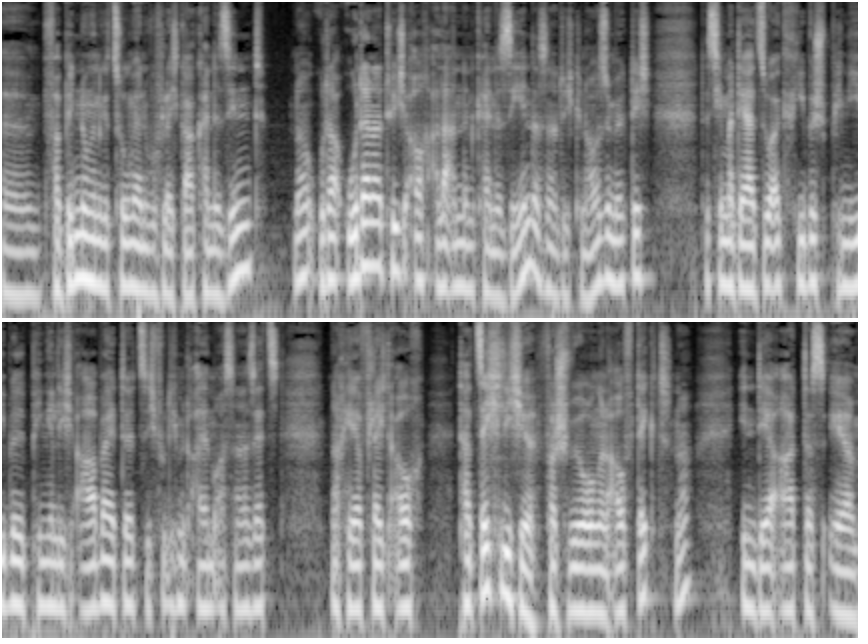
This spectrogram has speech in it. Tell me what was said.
äh, Verbindungen gezogen werden, wo vielleicht gar keine sind Ne? Oder, oder natürlich auch alle anderen keine sehen. Das ist natürlich genauso möglich, dass jemand, der halt so akribisch, penibel, pingelig arbeitet, sich wirklich mit allem auseinandersetzt, nachher vielleicht auch tatsächliche Verschwörungen aufdeckt, ne? in der Art, dass er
